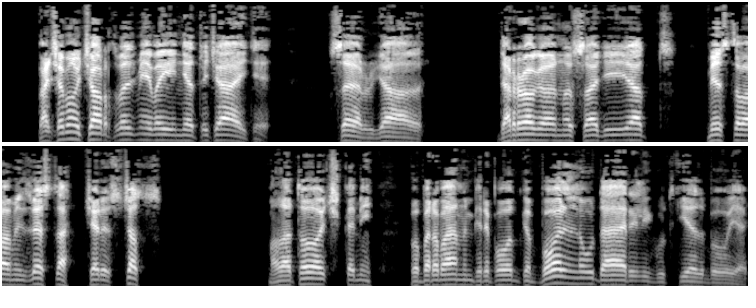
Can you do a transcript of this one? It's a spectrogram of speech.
— Почему, черт возьми, вы не отвечаете? — Сэр, я... Дорога на Садият. Место вам известно через час. Молоточками по барабанным перепонкам больно ударили гудки отбоя.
